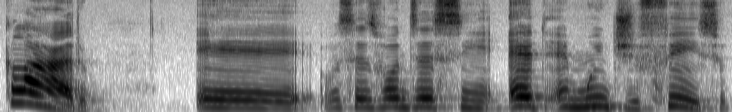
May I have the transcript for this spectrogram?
Claro, é, vocês vão dizer assim, é, é muito difícil?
